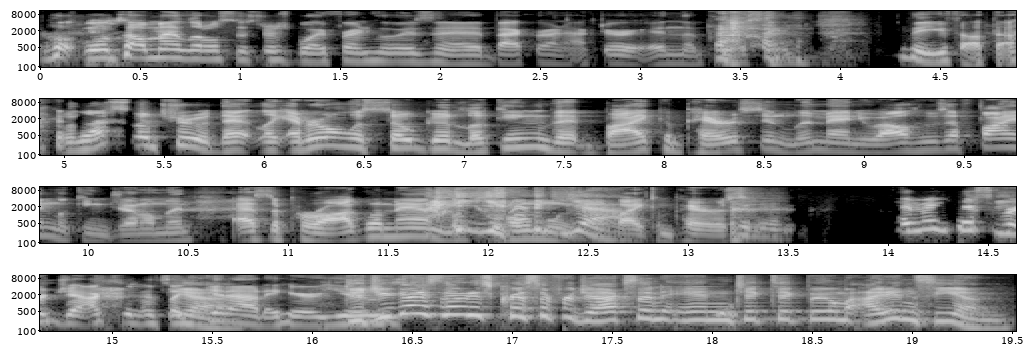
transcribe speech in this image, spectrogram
We'll, we'll tell my little sister's boyfriend, who is a background actor in the pool scene, that you thought that. Well, that's so true. That like everyone was so good looking that by comparison, Lin Manuel, who's a fine looking gentleman, as the Piragua man, looked Yeah, homely yeah. by comparison. Him and Christopher Jackson, it's like Yeah. get out of here. You Did you guys notice Christopher Jackson in Tick Tick Boom? I didn't see him.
